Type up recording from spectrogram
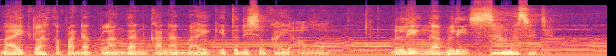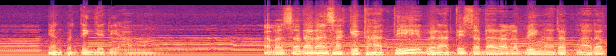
Baiklah kepada pelanggan karena baik itu disukai Allah. Beli nggak beli sama saja. Yang penting jadi amal kalau saudara sakit hati berarti saudara lebih ngarep-ngarep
